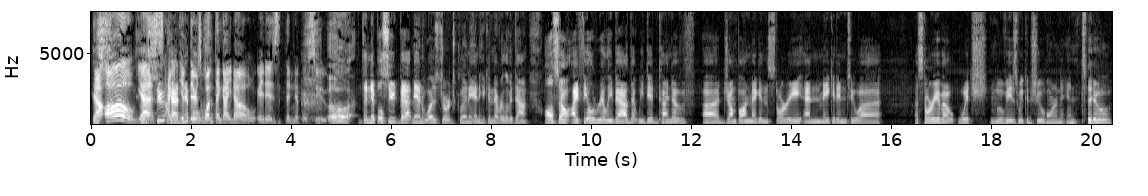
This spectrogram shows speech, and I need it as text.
That, oh yes. suit I, had if there's one thing I know, it is the nipple suit. The nipple suit Batman was George Clooney, and he can never live it down. Also, I feel really bad that we did kind of uh, jump on Megan's story and make it into a, a story about which movies we could shoehorn into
